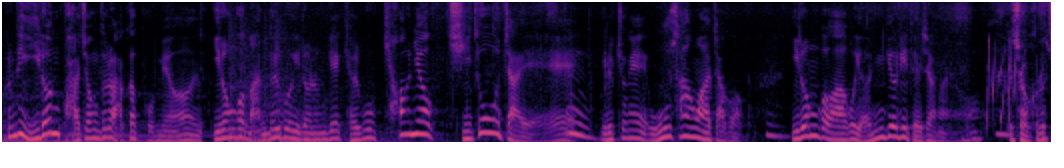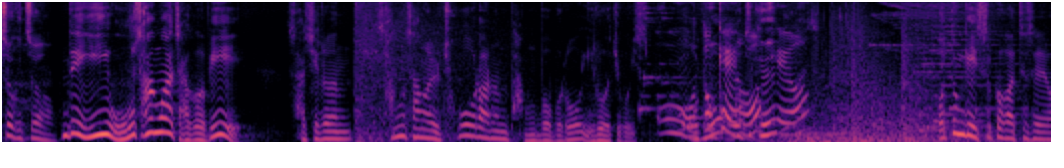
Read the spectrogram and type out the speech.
그런데 이런 과정들을 아까 보면 이런 거 만들고 이러는 게 결국 현역 지도자의 일종의 우상화 작업 이런 거하고 연결이 되잖아요. 그렇죠. 그렇죠, 그렇죠. 근데 이 우상화 작업이 사실은 상상을 초월하는 방법으로 이루어지고 있습니다. 어, 어떻게 해요? 어떡해? 어떻게 해요? 어떤 게 있을 것 같으세요?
